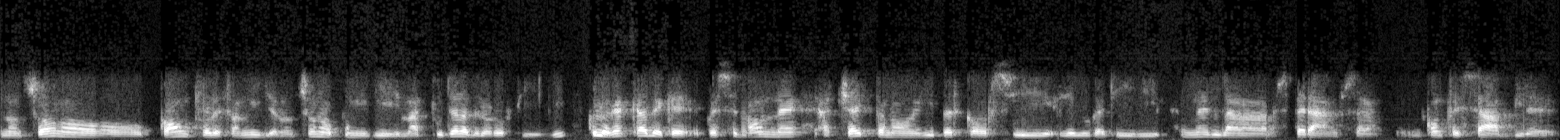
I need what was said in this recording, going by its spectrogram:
non sono contro le famiglie, non sono punitivi, ma a tutela dei loro figli, quello che accade è che queste donne accettano i percorsi educativi nella speranza inconfessabile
